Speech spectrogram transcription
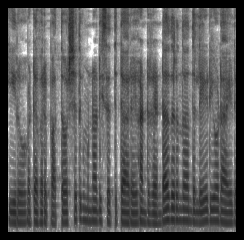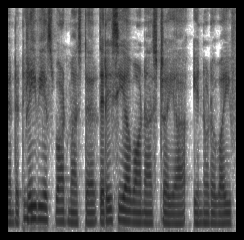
ஹீரோ பட் அவர் பத்து வருஷத்துக்கு முன்னாடி செத்துட்டாரு. அண்ட் ரெண்டாவது இருந்த அந்த லேடியோட identity previous ward master Theresia van Astrea என்னோட ஒய்ஃப்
